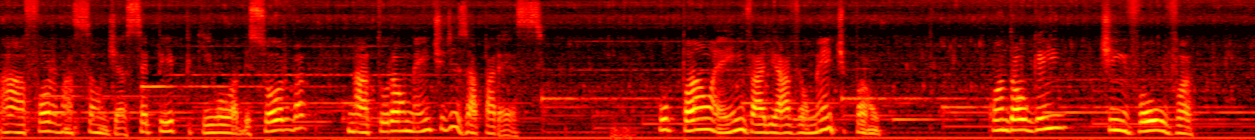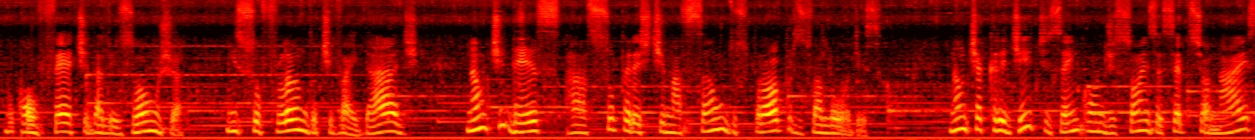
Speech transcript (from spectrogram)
à formação de acepip que o absorva, naturalmente desaparece. O pão é invariavelmente pão. Quando alguém te envolva no confete da lisonja, insuflando-te vaidade, não te des a superestimação dos próprios valores. Não te acredites em condições excepcionais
